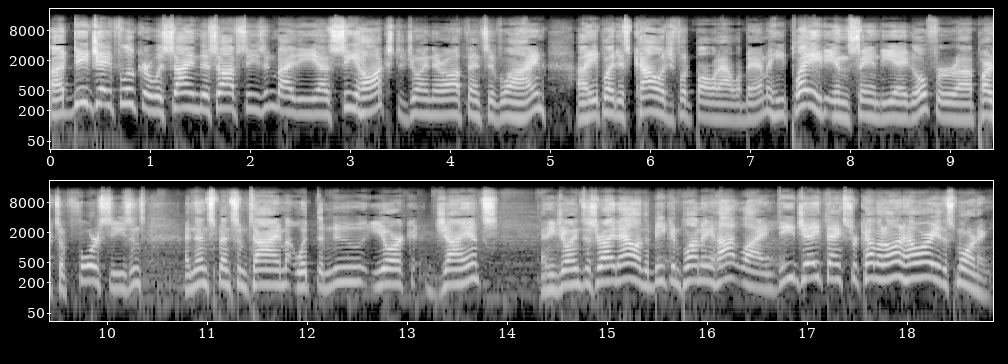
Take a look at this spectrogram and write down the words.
Uh, DJ Fluker was signed this offseason by the uh, Seahawks to join their offensive line. Uh, he played his college football at Alabama. He played in San Diego for uh, parts of four seasons and then spent some time with the New York Giants. And he joins us right now on the Beacon Plumbing Hotline. DJ, thanks for coming on. How are you this morning?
